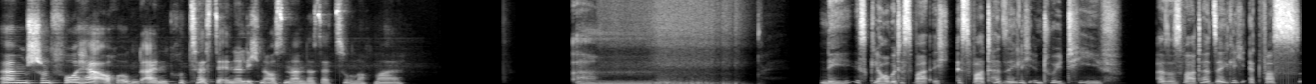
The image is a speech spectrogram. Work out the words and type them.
ähm, schon vorher auch irgendeinen Prozess der innerlichen Auseinandersetzung noch mal? Ähm, ne, ich glaube, das war ich es war tatsächlich intuitiv. Also, es war tatsächlich etwas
